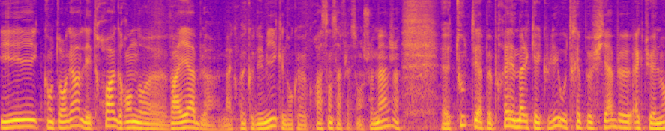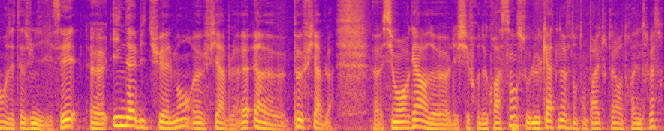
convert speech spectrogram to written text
Et quand on regarde les trois grandes euh, variables macroéconomiques, donc euh, croissance, inflation, chômage, euh, tout est à peu près mal calculé ou très peu fiable actuellement aux États-Unis. C'est inhabituellement fiable, peu fiable. si on regarde les chiffres de croissance, ou le 4-9 dont on parlait tout à l'heure au troisième trimestre,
